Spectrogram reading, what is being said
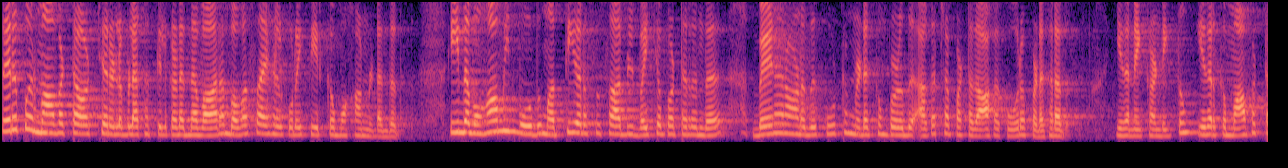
திருப்பூர் மாவட்ட ஆட்சியர் அலுவலகத்தில் கடந்த வாரம் விவசாயிகள் குறை தீர்க்க முகாம் நடந்தது. இந்த முகாமின் போது மத்திய அரசு சார்பில் வைக்கப்பட்டிருந்த பேனரானது கூட்டம் நடக்கும் பொழுது அகற்றப்பட்டதாக கூறப்படுகிறது. இதனை கண்டித்தும் இதற்கு மாவட்ட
